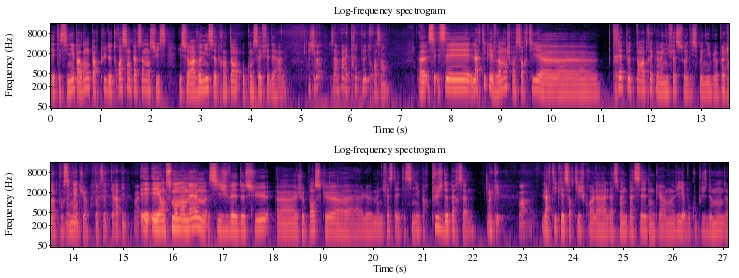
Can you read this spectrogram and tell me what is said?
été signé pardon, par plus de 300 personnes en Suisse. Il sera remis ce printemps au Conseil fédéral. Je sais pas, ça me paraît très peu, 300. Euh, c'est L'article est vraiment, je crois, sorti euh, très peu de temps après que le manifeste soit disponible pour, euh, pour signature. Donc c'était rapide. Et, et, en ce moment même, si je vais dessus, je pense que le manifeste a été signé par plus de personnes. Ok. L'article est sorti, je crois, la, la, semaine passée, donc à mon avis, il y a beaucoup plus de monde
